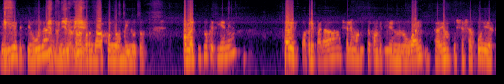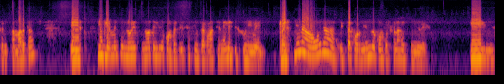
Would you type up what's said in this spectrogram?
Te diría que segura Bien, Daniela, bien. por debajo de dos minutos. Por la actitud que tiene, sabe que está preparada, ya le hemos visto competir en Uruguay y sabemos que ella ya puede hacer esa marca. Simplemente no, es, no ha tenido competencias internacionales de su nivel. Recién ahora está corriendo con personas de su nivel. Y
